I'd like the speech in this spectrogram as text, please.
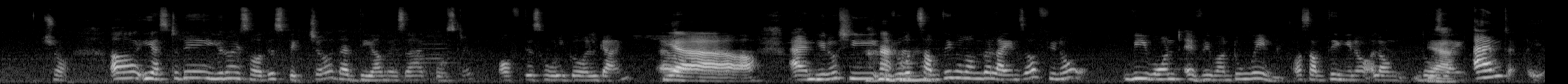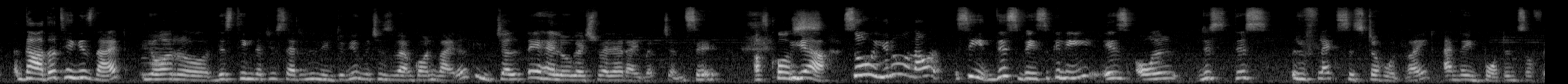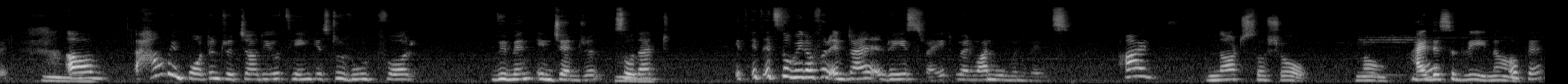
sure. Uh, yesterday, you know, I saw this picture that Dia Mirza had posted of this whole girl gang. Uh, yeah. And, you know, she wrote something along the lines of, you know, we want everyone to win or something you know along those yeah. lines and the other thing is that your uh, this thing that you said in an interview which has gone viral ki jalte hai log aishwarya rai bachchan se of course yeah so you know now see this basically is all this this reflects sisterhood right and the importance of it mm. um, how important richard do you think is to root for women in general mm. so hmm. that it, it, it's the win of an entire race, right? When one woman wins. I'm not so sure. No. I disagree. No. Okay.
